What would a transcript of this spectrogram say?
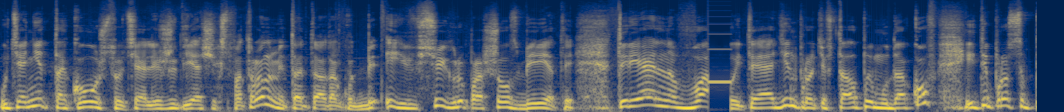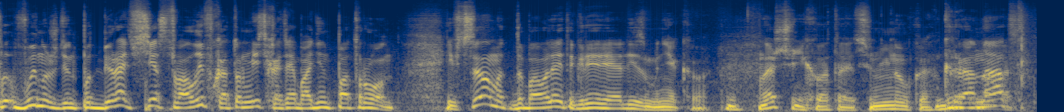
у тебя нет такого, что у тебя лежит ящик с патронами, ты так вот, и всю игру прошел с беретой. Ты реально в ахуе. ты один против толпы мудаков, и ты просто вынужден подбирать все стволы, в котором есть хотя бы один патрон. И в целом это добавляет игре реализма некого. Знаешь, что не хватает? Ну-ка. Гранат.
